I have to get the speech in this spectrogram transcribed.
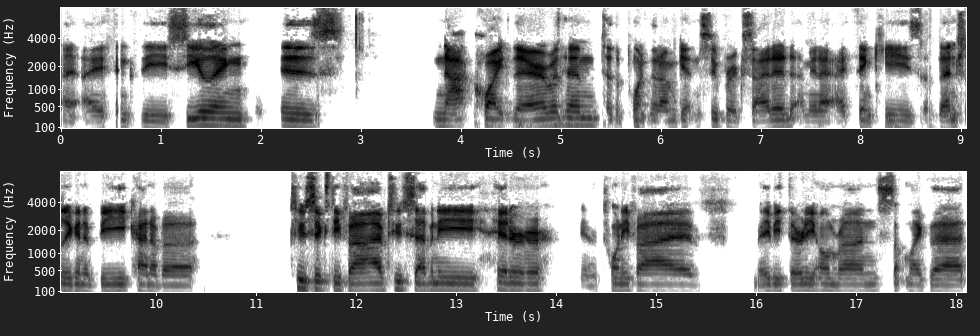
I, I think the ceiling is not quite there with him to the point that I'm getting super excited. I mean, I, I think he's eventually going to be kind of a 265, 270 hitter, you know, 25, maybe 30 home runs, something like that.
